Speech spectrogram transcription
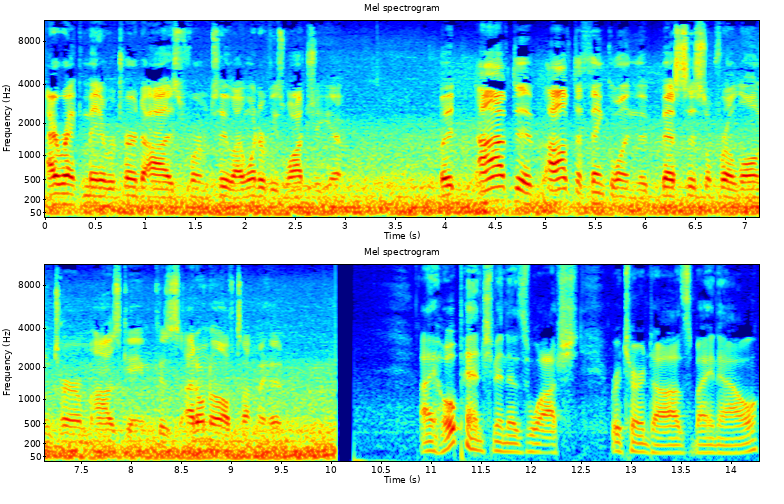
I recommended Return to Oz for him too. I wonder if he's watched it yet. But I have to I'll have to think on the best system for a long term Oz game because I don't know off the top of my head. I hope Henchman has watched Return to Oz by now.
